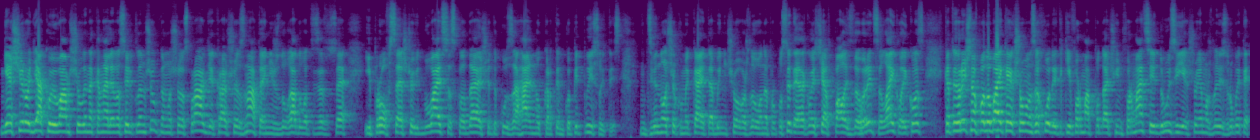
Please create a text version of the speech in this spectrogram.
я щиро дякую вам, що ви на каналі Василь Климчук, тому що справді краще знати, ніж здогадуватися все і про все, що відбувається, складаючи таку загальну картинку. Підписуйтесь, дзвіночок вмикайте, аби нічого важливого не пропустити. Я так весь час палець догори, це лайк, лайкос. Категорична вподобайка, якщо вам заходить такий формат подачі інформації. Друзі, якщо є можливість зробити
